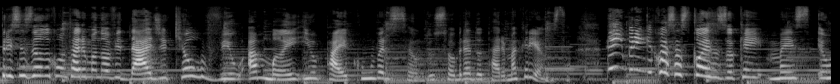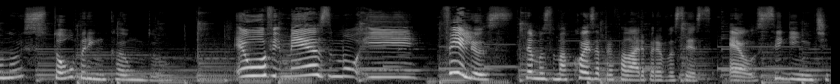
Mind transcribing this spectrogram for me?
precisando contar uma novidade que ouviu a mãe e o pai conversando sobre adotar uma criança. Nem brinque com essas coisas, ok? Mas eu não estou brincando. Eu ouvi mesmo e. Filhos, temos uma coisa para falar para vocês. É o seguinte:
